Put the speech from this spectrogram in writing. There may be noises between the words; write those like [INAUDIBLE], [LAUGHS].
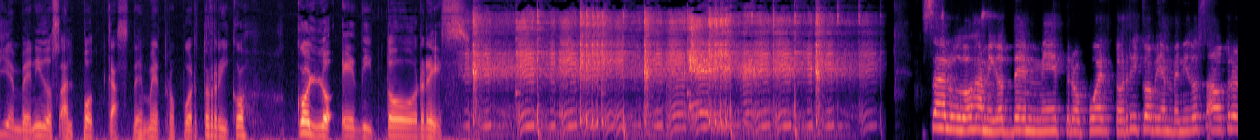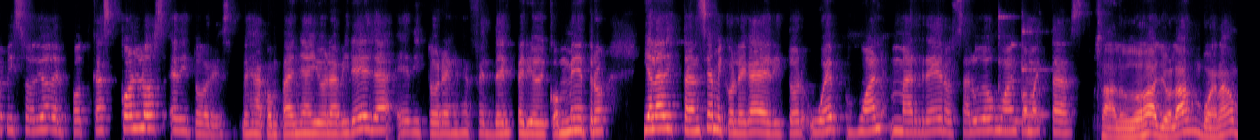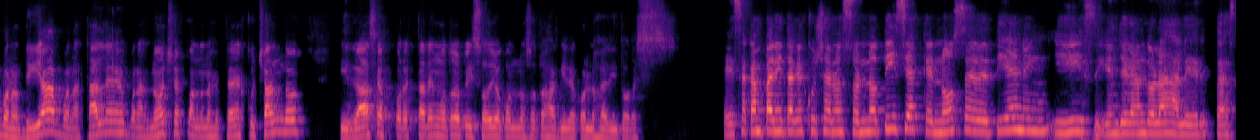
Bienvenidos al podcast de Metro Puerto Rico con los editores. Saludos amigos de Metro Puerto Rico, bienvenidos a otro episodio del podcast con los editores. Les acompaña Yola Virella, editora en jefe del periódico Metro, y a la distancia mi colega editor web Juan Marrero. Saludos Juan, ¿cómo estás? Saludos a Yola, buenas, buenos días, buenas tardes, buenas noches cuando nos estén escuchando y gracias por estar en otro episodio con nosotros aquí de Con los Editores. Esa campanita que escucharon son noticias que no se detienen y siguen llegando las alertas.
